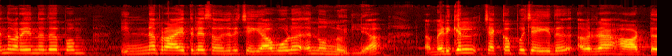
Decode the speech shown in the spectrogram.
എന്ന് പറയുന്നത് ഇപ്പം ഇന്ന പ്രായത്തിലെ സർജറി ചെയ്യാവോളൂ എന്നൊന്നുമില്ല. മെഡിക്കൽ ചെക്കപ്പ് ചെയ്ത് അവരുടെ ഹാർട്ട്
